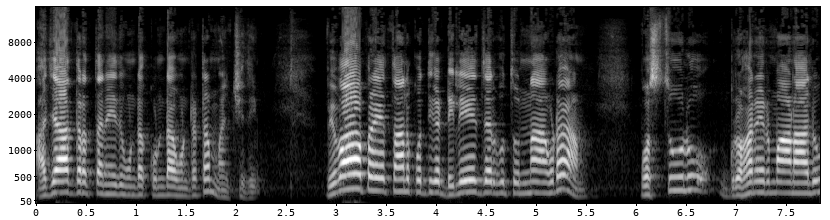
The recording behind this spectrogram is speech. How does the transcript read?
అజాగ్రత్త అనేది ఉండకుండా ఉండటం మంచిది. వివాహ ప్రయత్నాలు కొద్దిగా డిలే జరుగుతున్నా కూడా వస్తువులు గృహ నిర్మాణాలు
